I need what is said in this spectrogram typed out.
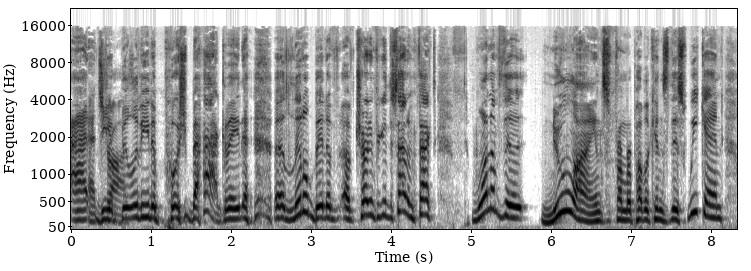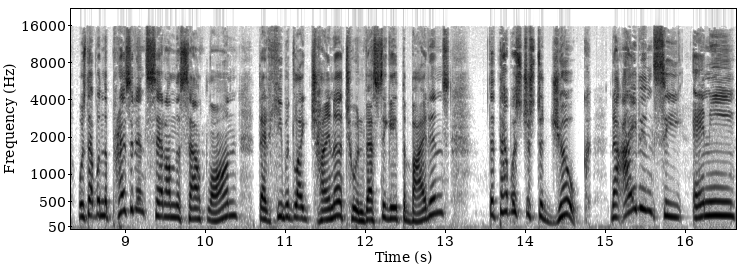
at, at the straws. ability to push back. They a little bit of, of trying to figure this out. In fact, one of the new lines from Republicans this weekend was that when the president said on the South Lawn that he would like China to investigate the Bidens, that that was just a joke. Now, I didn't see any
